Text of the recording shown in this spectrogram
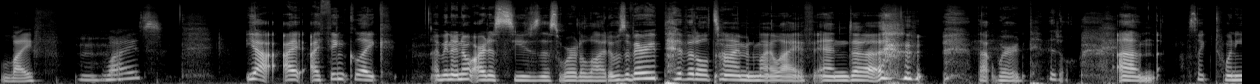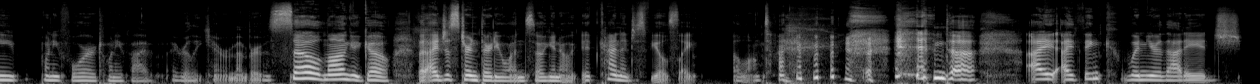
life wise. Yeah, I, I think like I mean I know artists use this word a lot. It was a very pivotal time in my life and uh, that word pivotal. Um, I was like 20, 24 or 25. I really can't remember. It was so long ago, but I just turned 31, so you know, it kind of just feels like a long time. and uh, I I think when you're that age,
